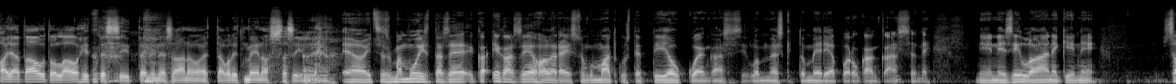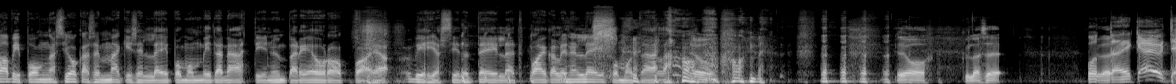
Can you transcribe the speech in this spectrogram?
ajat autolla ohitte siitä, niin ne sanoo, että olit menossa sinne. Joo, itse asiassa mä muistan se eka, eka CHL-reissun, kun matkustettiin joukkueen kanssa silloin myöskin tuon mediaporukan kanssa, niin, niin, niin silloin ainakin niin Savi pongas jokaisen mäkisen leipomon, mitä nähtiin ympäri Eurooppaa ja vihjasi siitä teille, että paikallinen leipomo täällä on. Joo. on. Joo, kyllä se Mutta ei käytä.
